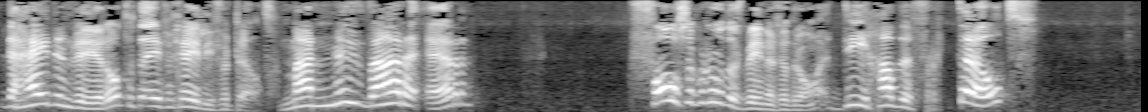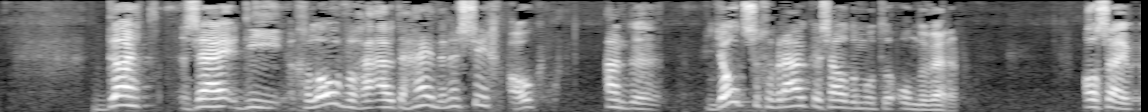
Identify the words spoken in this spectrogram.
de heidenwereld het evangelie verteld. Maar nu waren er valse broeders binnengedrongen. Die hadden verteld dat zij, die gelovigen uit de heidenen, zich ook aan de Joodse gebruiken zouden moeten onderwerpen. Als zij,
